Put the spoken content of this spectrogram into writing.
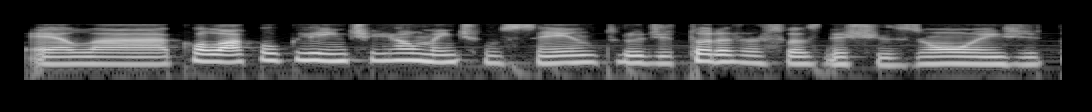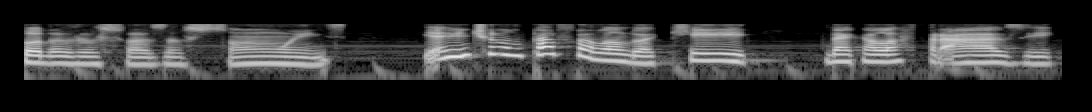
ela coloca o cliente realmente no centro de todas as suas decisões, de todas as suas ações, e a gente não está falando aqui daquela frase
